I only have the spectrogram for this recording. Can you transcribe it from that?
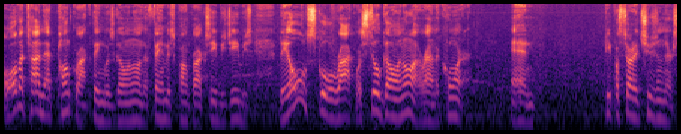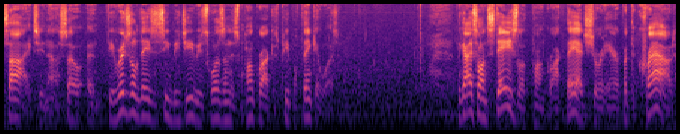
all the time that punk rock thing was going on, the famous punk rock CBGBs, the old school rock was still going on around the corner. And people started choosing their sides, you know. So uh, the original days of CBGBs wasn't as punk rock as people think it was. The guys on stage looked punk rock. They had short hair, but the crowd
